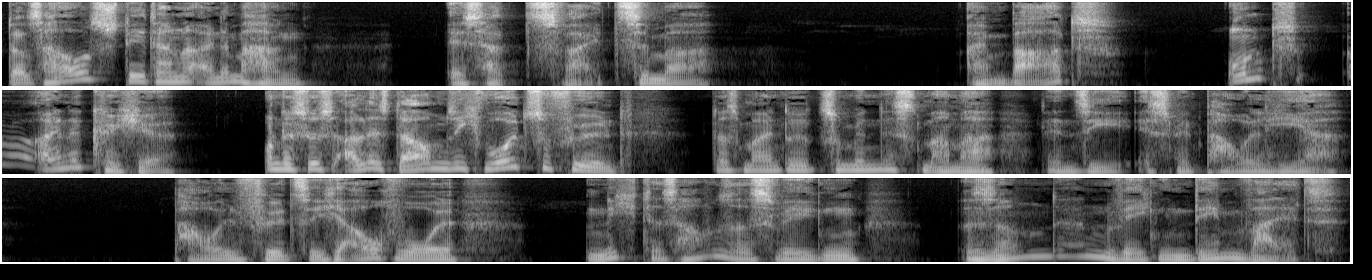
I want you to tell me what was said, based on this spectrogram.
Das Haus steht an einem Hang. Es hat zwei Zimmer, ein Bad und eine Küche. Und es ist alles da, um sich wohlzufühlen. Das meinte zumindest Mama, denn sie ist mit Paul hier. Paul fühlt sich auch wohl, nicht des Hauses wegen, sondern wegen dem Wald.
